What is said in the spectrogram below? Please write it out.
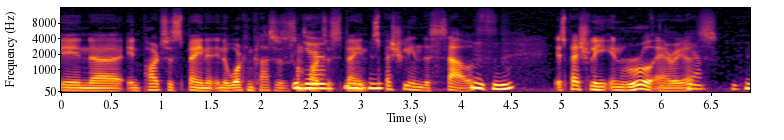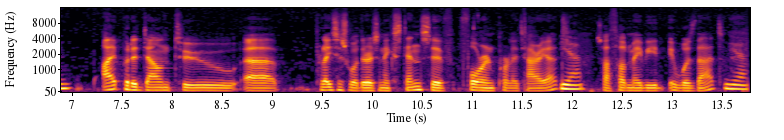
in, uh, in parts of Spain, in the working classes of some parts of Spain, mhm. especially in the south, Mhm. especially in rural areas. Mhm. I put it down to uh, places where there's an extensive foreign proletariat. Yeah. So I thought maybe it was that, Yeah.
